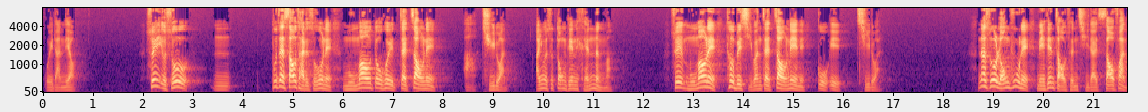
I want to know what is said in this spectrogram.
为燃料，所以有时候，嗯，不在烧柴的时候呢，母猫都会在灶内啊取暖，啊，因为是冬天很冷嘛，所以母猫呢特别喜欢在灶内呢过夜取暖。那时候农妇呢，每天早晨起来烧饭，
